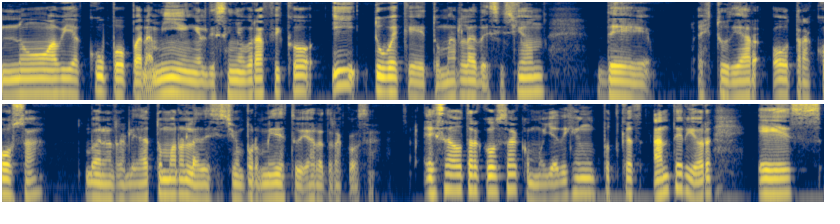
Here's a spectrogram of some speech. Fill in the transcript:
no había cupo para mí en el diseño gráfico y tuve que tomar la decisión de estudiar otra cosa. Bueno, en realidad tomaron la decisión por mí de estudiar otra cosa. Esa otra cosa, como ya dije en un podcast anterior, es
